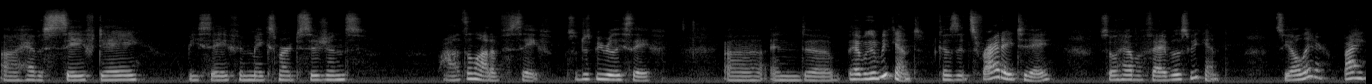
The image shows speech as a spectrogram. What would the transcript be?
Uh, have a safe day. Be safe and make smart decisions. Wow, that's a lot of safe. So just be really safe. Uh, and uh, have a good weekend, because it's Friday today, so have a fabulous weekend. See y'all later. Bye.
